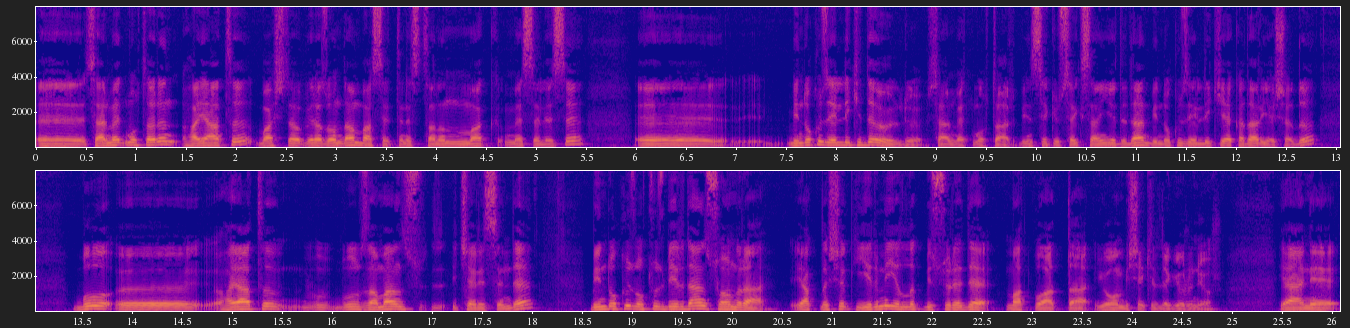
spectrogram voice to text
Ee, Sermet Muhtar'ın hayatı başta biraz ondan bahsettiniz tanınmak meselesi. Ee, 1952'de öldü Sermet Muhtar. 1887'den 1952'ye kadar yaşadı. Bu e, hayatı bu, bu zaman içerisinde 1931'den sonra yaklaşık 20 yıllık bir sürede matbuatta yoğun bir şekilde görünüyor. Yani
